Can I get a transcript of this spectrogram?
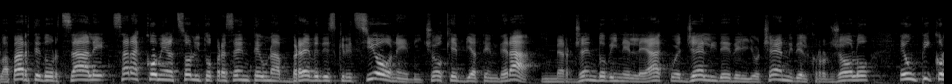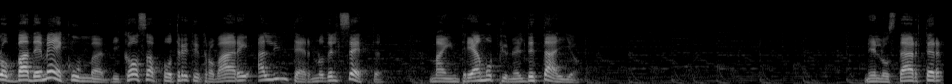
Sulla parte dorsale sarà come al solito presente una breve descrizione di ciò che vi attenderà immergendovi nelle acque gelide degli oceani del crogiolo e un piccolo vademecum di cosa potrete trovare all'interno del set. Ma entriamo più nel dettaglio. Nello starter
